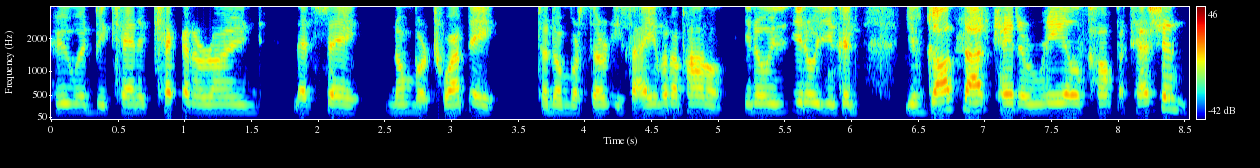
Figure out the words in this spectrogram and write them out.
who would be kind of kicking around, let's say, number 20 to number 35 on a panel. You know, you know, you could you've got that kind of real competition.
